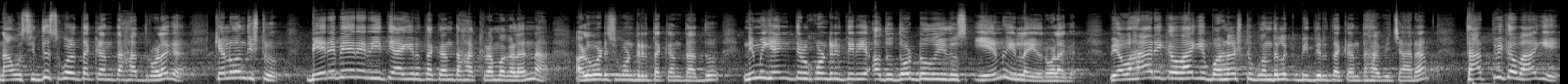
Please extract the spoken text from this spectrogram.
ನಾವು ಸಿದ್ಧಿಸ್ಕೊಳ್ತಕ್ಕಂತಹದ್ರೊಳಗೆ ಕೆಲವೊಂದಿಷ್ಟು ಬೇರೆ ಬೇರೆ ರೀತಿಯಾಗಿರ್ತಕ್ಕಂತಹ ಕ್ರಮಗಳನ್ನು ಅಳವಡಿಸಿಕೊಂಡಿರ್ತಕ್ಕಂಥದ್ದು. ನಿಮಗೆ ಹೆಂಗೆ ತಿಳ್ಕೊಂಡಿರ್ತೀರಿ? ಅದು ದೊಡ್ಡದು, ಇದು ಏನೂ ಇಲ್ಲ ಇದರೊಳಗೆ. ವ್ಯಾವಹಾರಿಕವಾಗಿ ಬಹಳಷ್ಟು ಗೊಂದಲಕ್ಕೆ ಬಿದ್ದಿರತಕ್ಕಂತಹ ವಿಚಾರ. ತಾತ್ವಿಕವಾಗಿ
